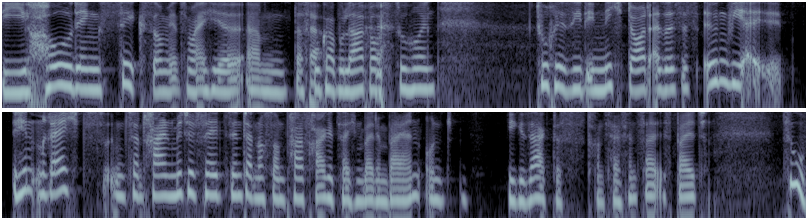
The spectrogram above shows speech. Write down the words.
die Holding Six, um jetzt mal hier ähm, das Ja. Vokabular rauszuholen. Tuchel sieht ihn nicht dort. Also es ist irgendwie äh, hinten rechts im zentralen Mittelfeld sind da noch so ein paar Fragezeichen bei den Bayern. Und wie gesagt, das Transferfenster ist bald zu.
